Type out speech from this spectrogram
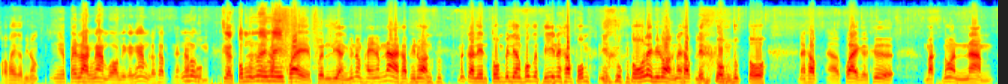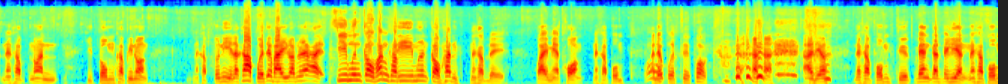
ขออภัยครับพี่น้อง เนี่ยไปล้างน้ำออกนี่ก็งามแล้วครับนะครับมันผม เกือกต้มกันไว้ไหมนะครับควายเพิ่นเลี้ยงอยู่น้ำไห้น้ำหน้าครับพี่น้อง มันก็เล่นตมเป็นเรื่องปกตินะครับ ผมนี่ทุกโตเลยพี่น้องนะครับ เล่นตมทุกโตนะครับอ่าควายก็คือมักนอนน้ำนะครับนอนขี้ตมครับพี่น้องนะครับ ตัวนี้ราคาเปิดจักบาทอีกรอบนึงได้สี่หมื่นเก้าพันครับสี่หมื่นเก้าพันนะครับได้ควายแม่ท้องนะครับ ผมโอ้อะเดี๋ยวเปิดถือพ่ออะเดี๋ยว นะครับผมถือแบ่งกันไปเลี้ยงนะครับผม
